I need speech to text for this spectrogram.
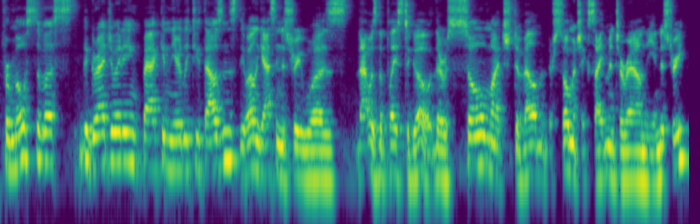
for most of us graduating back in the early 2000s, the oil and gas industry was that was the place to go. There was so much development, there's so much excitement around the industry.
